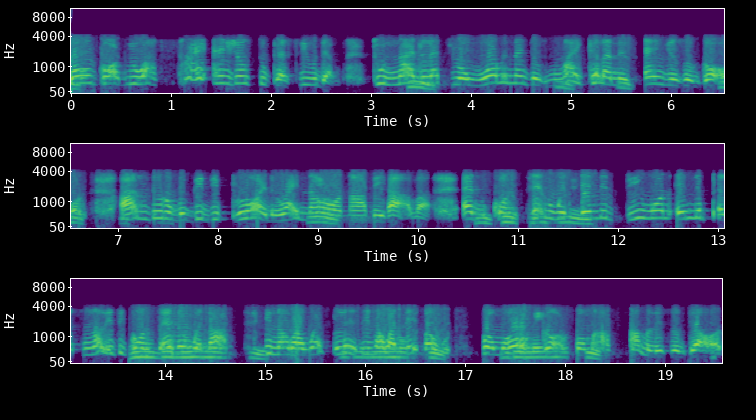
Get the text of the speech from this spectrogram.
Oh God, you assign angels to pursue them. Tonight, mm. let your warring angels, Michael and his angels, of God, and will be deployed right now on our behalf uh, and contend with any demon, any personality contending with us in our workplace, in our neighborhood from all God, from our families, oh of God,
